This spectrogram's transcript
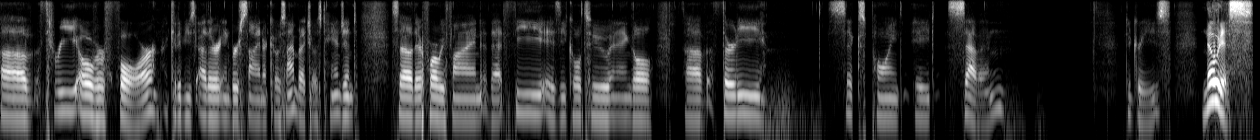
of 3 over 4. I could have used other inverse sine or cosine, but I chose tangent. So therefore we find that phi is equal to an angle of 36.87 degrees. Notice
